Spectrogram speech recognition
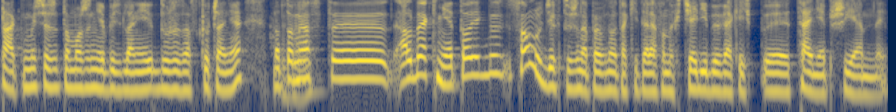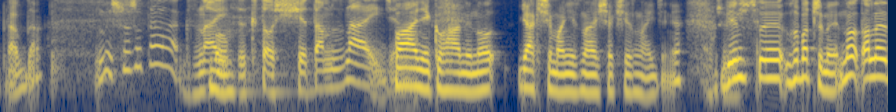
tak, myślę, że to może nie być dla niej duże zaskoczenie. Natomiast e, albo jak nie, to jakby są ludzie, którzy na pewno taki telefon chcieliby w jakiejś cenie przyjemnej, prawda? Myślę, że tak. Znaj... Ktoś się tam znajdzie. Panie kochany, no jak się ma nie znaleźć, jak się znajdzie, nie? Oczywiście. Więc e, zobaczymy. No ale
